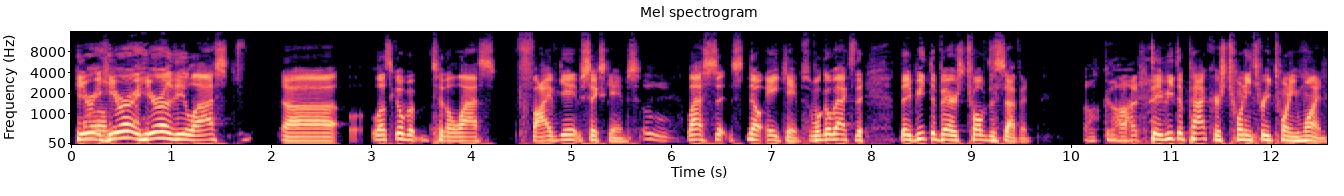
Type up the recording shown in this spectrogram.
Here, Um, here are here are the last. Uh, let's go to the last five games, six games. Ooh. Last six, no eight games. We'll go back to the. They beat the Bears twelve to seven. Oh god. They beat the Packers 23-21.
